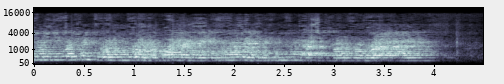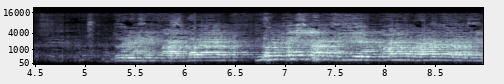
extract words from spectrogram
নদী অতিক্রম করে পারে যে তোমাদের বিভিন্ন কাজকর্ম করা লাগে দৈনিক পাঁচবার নদীর সাথে দিয়ে পার হওয়ার কারণে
